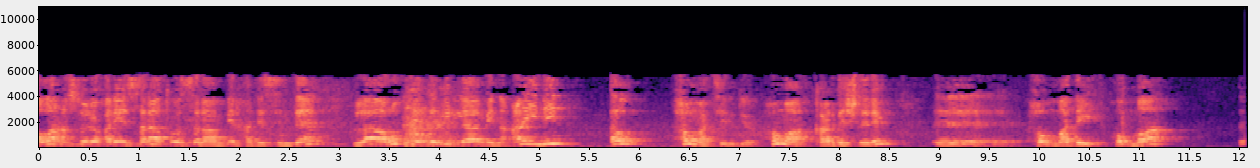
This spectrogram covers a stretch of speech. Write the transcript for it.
Allah Resulü aleyhissalatu vesselam bir hadisinde La rukyete illa min aynin ev hummatin diyor. Huma kardeşlerim e, humma değil. Humma e,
